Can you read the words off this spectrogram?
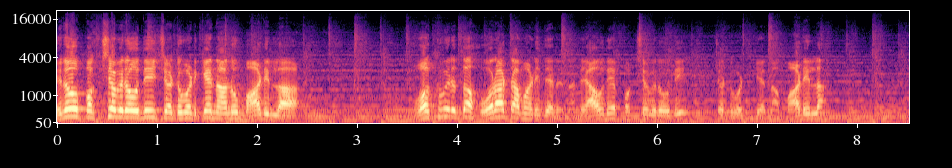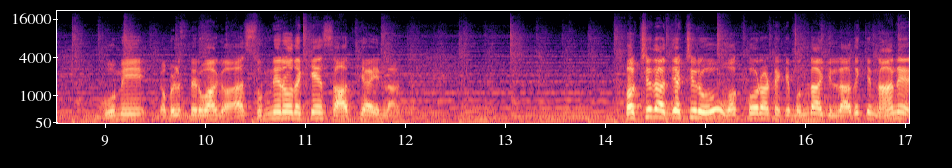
ಏನೋ ಪಕ್ಷ ವಿರೋಧಿ ಚಟುವಟಿಕೆ ನಾನು ಮಾಡಿಲ್ಲ. ವಕ್ ವಿರುದ್ಧ ಹೋರಾಟ ಮಾಡಿದ್ದೇನೆ. ನಾನು ಯಾವುದೇ ಪಕ್ಷ ವಿರೋಧಿ ಚಟುವಟಿಕೆಯನ್ನ ಮಾಡಿಲ್ಲ. ಭೂಮಿ ಕಬಳಿಸ್ತಿರುವಾಗ ಸುಮ್ಮನಿರೋದಕ್ಕೆ ಸಾಧ್ಯ ಇಲ್ಲ ಅಂತ. ಪಕ್ಷದ ಅಧ್ಯಕ್ಷರು ವಕ್ ಹೋರಾಟಕ್ಕೆ ಮುಂದಾಗಿಲ್ಲ. ಅದಕ್ಕೆ ನಾನೇ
